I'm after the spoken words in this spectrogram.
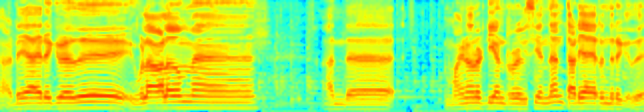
தடையாக இருக்கிறது இவ்வளோ அளவும் அந்த மைனாரிட்டின்ற விஷயந்தான் தடையாக இருந்திருக்குது.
